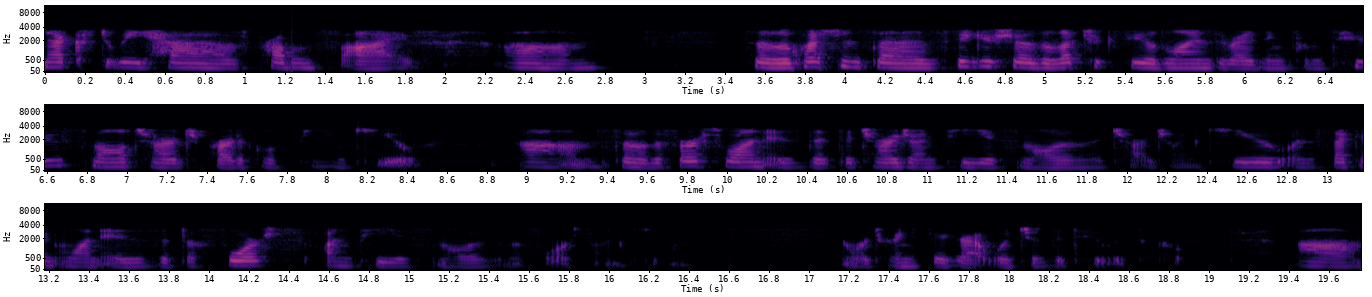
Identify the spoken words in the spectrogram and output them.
next we have problem five. Um, so the question says, figure shows electric field lines arising from two small charged particles P and Q. Um, so the first one is that the charge on P is smaller than the charge on Q, and the second one is that the force on P is smaller than the force on Q. And we're trying to figure out which of the two is correct. Um,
